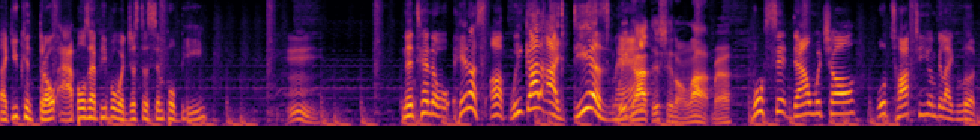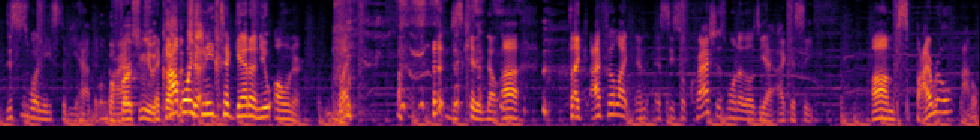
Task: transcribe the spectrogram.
Like you can throw apples at people with just a simple B. Mm. Nintendo, hit us up. We got ideas, man. We got this shit on lock, bro. We'll sit down with y'all. We'll talk to you and be like, look, this is what needs to be happening. But right? first, you need to the the Cowboys check. need to get a new owner. What? Just kidding. No. Uh, like I feel like, and see, so Crash is one of those. Yeah, I can see. Um, Spyro, I don't.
